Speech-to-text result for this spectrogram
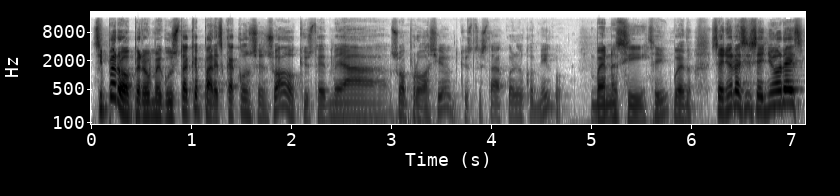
Sí, pero, pero me gusta que parezca consensuado, que usted me da su aprobación, que usted está de acuerdo conmigo. bueno, sí. Sí, bueno. Señoras y señores,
